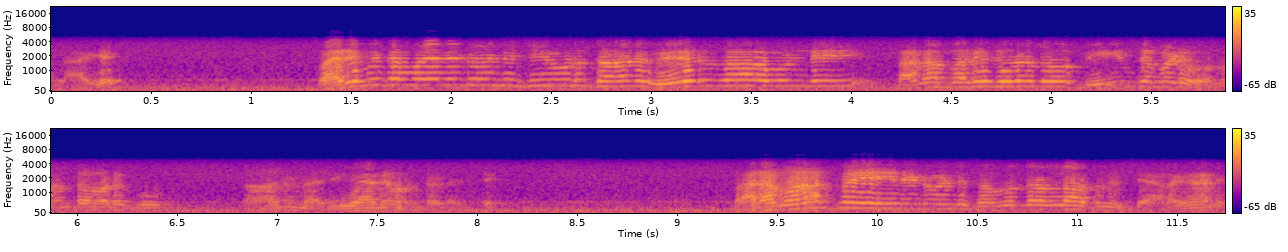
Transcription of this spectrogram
అలాగే పరిమితమైనటువంటి జీవుడు తాను వేరుగా ఉండి తన పరిధులలో బిగించబడి ఉన్నంత వరకు తాను నదిగానే ఉంటాడంతే. పరమాత్మ అయినటువంటి సముద్రంలో అతను చేరగానే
